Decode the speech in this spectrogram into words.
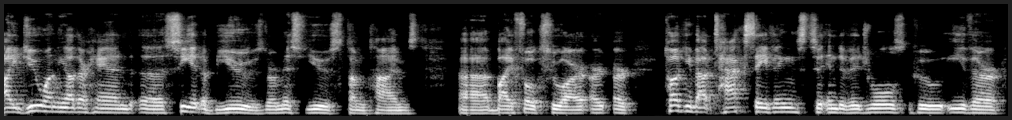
I do, on the other hand, uh, see it abused or misused sometimes uh, by folks who are, are, are talking about tax savings to individuals who either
